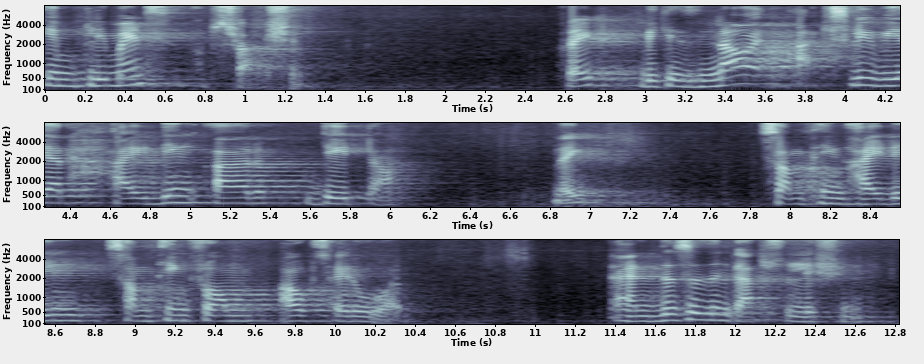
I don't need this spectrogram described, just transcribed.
implements abstraction right? Because now actually we are hiding our data right? Something hiding something from outside world. And this is encapsulation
